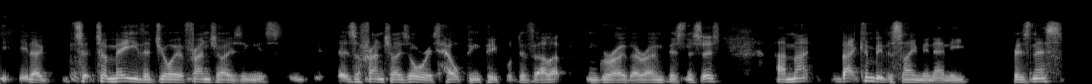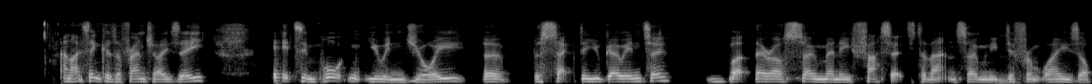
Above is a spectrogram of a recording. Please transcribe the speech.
you know to, to me the joy of franchising is as a franchisor is helping people develop and grow their own businesses. And that that can be the same in any business. And i think as a franchisee it's important you enjoy the the sector you go into but there are so many facets to that and so many mm. different ways of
